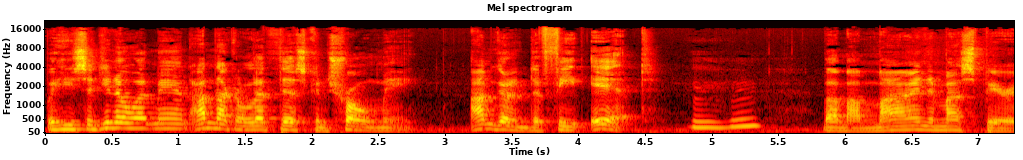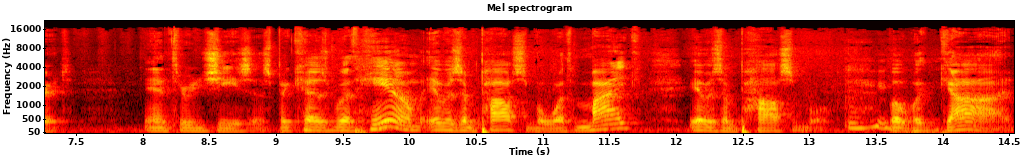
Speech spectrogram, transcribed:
But he said, you know what, man? I'm not going to let this control me. I'm going to defeat it mm-hmm. by my mind and my spirit and through Jesus. Because with him, it was impossible. With Mike, it was impossible. Mm-hmm. But with God,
